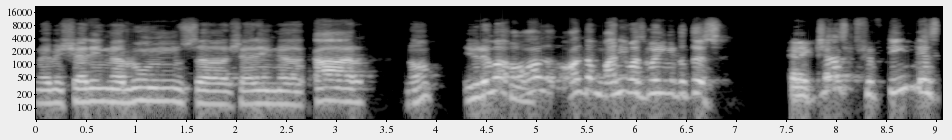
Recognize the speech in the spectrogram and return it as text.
maybe sharing uh, rooms, uh, sharing a car, no? You remember all, all the money was going into this. Correct. In just 15 days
